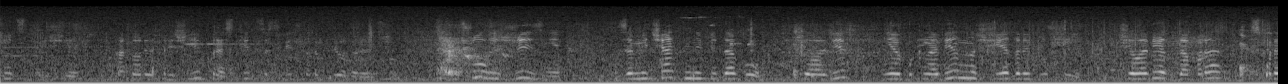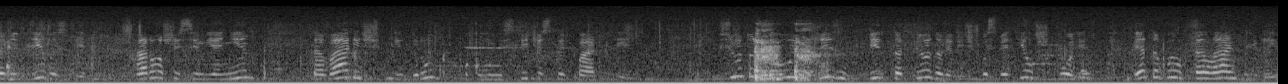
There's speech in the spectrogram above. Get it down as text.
присутствующие, которые пришли проститься с Виктором Федоровичем. Ушел из жизни замечательный педагог, человек, необыкновенно щедрой души, человек добра, справедливости, хороший семьянин, товарищ и друг по коммунистической партии. Всю трудовую жизнь Виктор Федорович посвятил школе. Это был талантливый,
